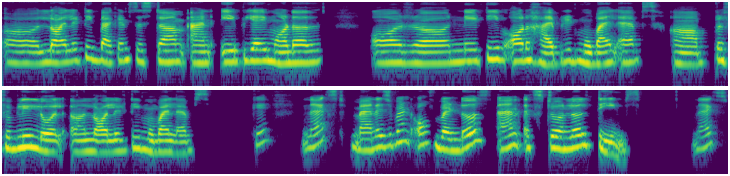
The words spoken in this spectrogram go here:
uh, loyalty backend system and API model or uh, native or hybrid mobile apps, uh, preferably uh, loyalty mobile apps. Okay. Next, management of vendors and external teams. Next,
